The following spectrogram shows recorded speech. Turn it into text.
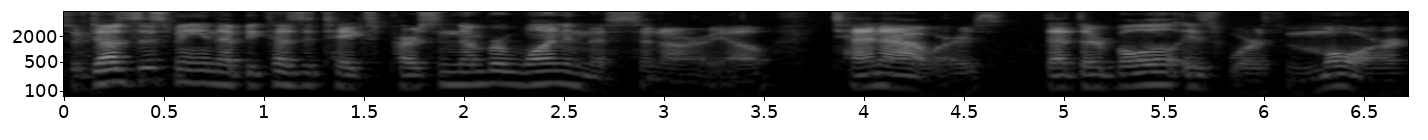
So does this mean that because it takes person number one in this scenario 10 hours, that their bowl is worth more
